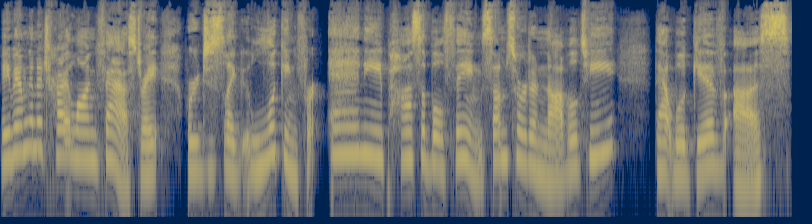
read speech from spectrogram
Maybe I'm going to try long fast, right? We're just like looking for any possible thing, some sort of novelty that will give us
